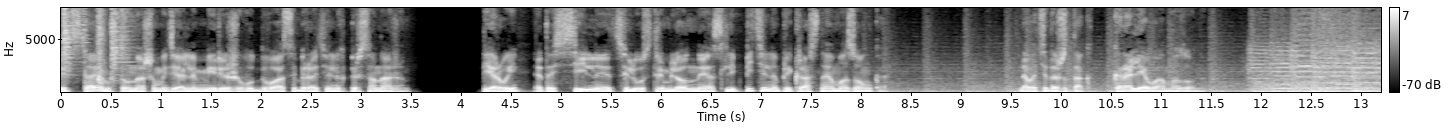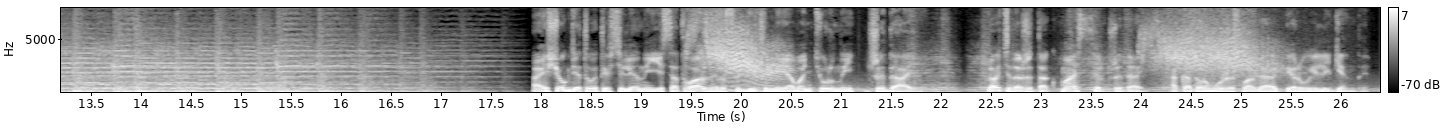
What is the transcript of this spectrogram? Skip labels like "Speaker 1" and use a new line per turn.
Представим, что в нашем идеальном мире живут два собирательных персонажа. Первый – это сильная, целеустремленная, ослепительно прекрасная амазонка. Давайте даже так, королева амазонок. А еще где-то в этой вселенной есть отважный, рассудительный и авантюрный джедай. Давайте даже так, мастер-джедай, о котором уже слагают первые легенды.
